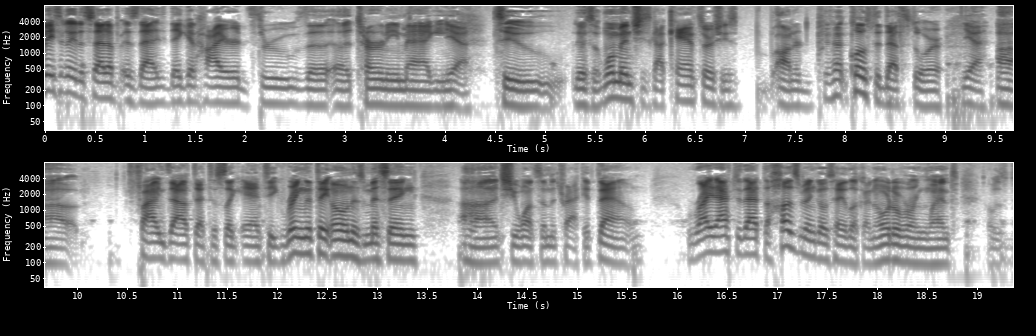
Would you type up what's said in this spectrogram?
So basically, the setup is that they get hired through the attorney Maggie. Yeah. To there's a woman. She's got cancer. She's on her close to death's door. Yeah. Uh, finds out that this like antique ring that they own is missing, uh, and she wants them to track it down. Right after that, the husband goes, "Hey, look, I know where the ring went. I was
